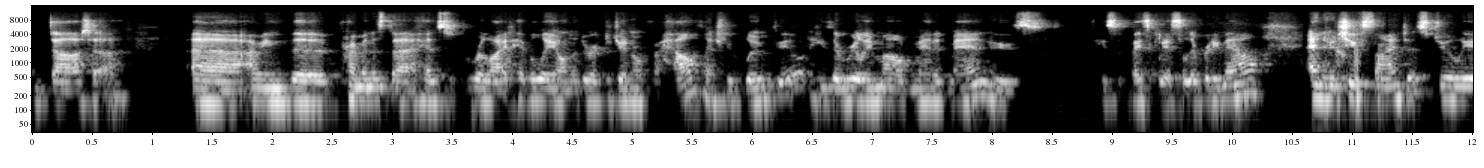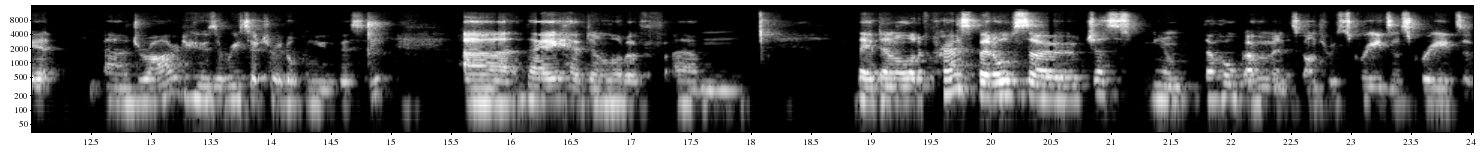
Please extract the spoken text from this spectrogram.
and data. Uh, I mean, the Prime Minister has relied heavily on the Director General for Health, Ashley Bloomfield. He's a really mild-mannered man who's he's basically a celebrity now, and her chief scientist, Juliet uh, Gerrard, who's a researcher at Auckland University. Uh, they have done a lot of um, they've done a lot of press, but also just you know the whole government has gone through screeds and screeds of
